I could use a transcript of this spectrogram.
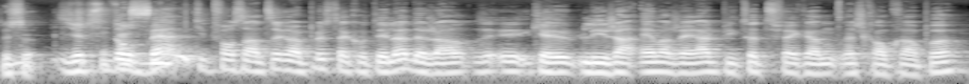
C'est ça. Y a-tu d'autres bands qui te font sentir un peu ce côté-là de genre euh, que les gens aiment en général puis que toi tu fais comme Ah, je comprends pas?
